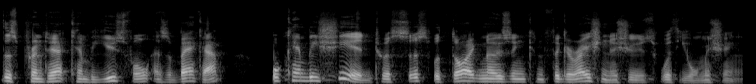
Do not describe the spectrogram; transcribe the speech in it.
This printout can be useful as a backup or can be shared to assist with diagnosing configuration issues with your machine.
